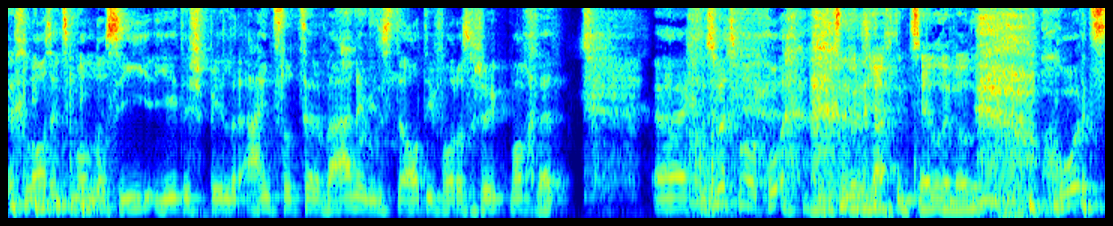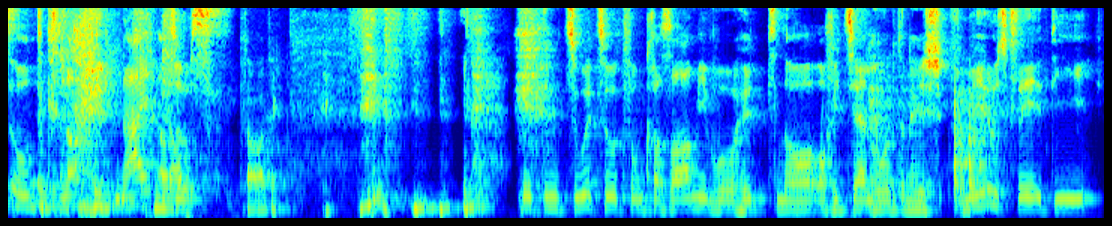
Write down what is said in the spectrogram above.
ich lasse jetzt mal sein, jeden Spieler einzeln zu erwähnen, wie das der Adi vorher so schön gemacht hat. Äh, ich versuche es mal kurz. Du bist nur schlecht im Zellen, oder? kurz und knackig. Nein, also. Kader. mit dem Zuzug von Kasami, der heute noch offiziell geworden ist, von mir aus gesehen die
